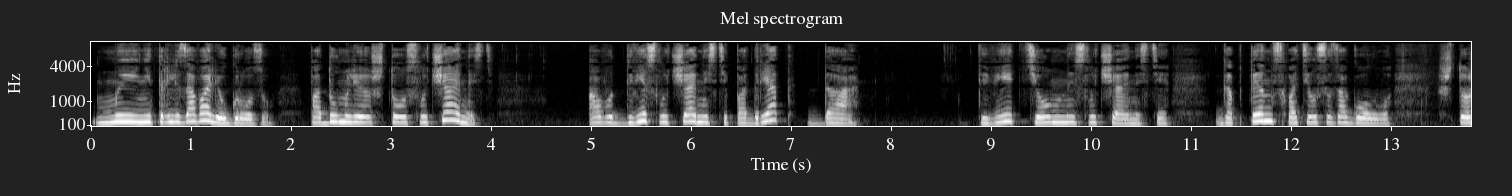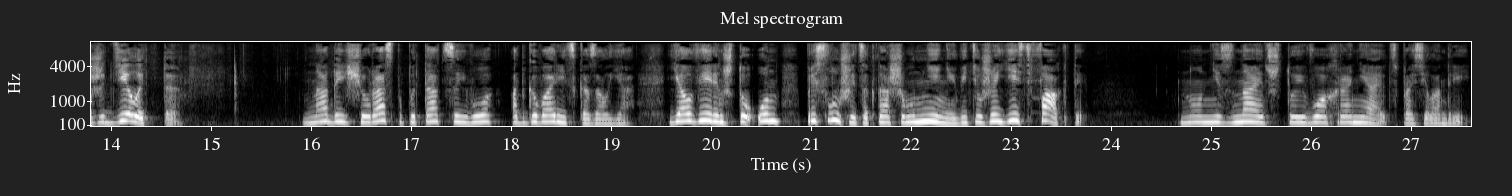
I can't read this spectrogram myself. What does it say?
Мы нейтрализовали угрозу. Подумали, что случайность. А вот две случайности подряд — да. Две темные случайности. Гаптен схватился за голову. «Что же делать-то?» «Надо еще раз попытаться его отговорить», — сказал я. «Я уверен, что он прислушается к нашему мнению, ведь уже есть факты». «Но он не знает, что его охраняют», — спросил Андрей.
